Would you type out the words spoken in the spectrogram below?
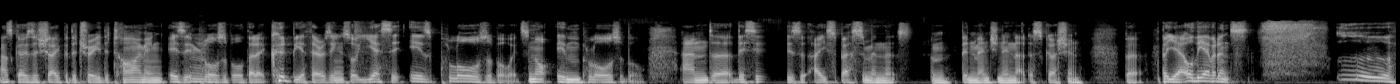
As goes the shape of the tree, the timing. Is it mm. plausible that it could be a therizinosaur? Yes, it is plausible. It's not implausible, and uh, this is a specimen that's um, been mentioned in that discussion. But but yeah, all the evidence. Ugh,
